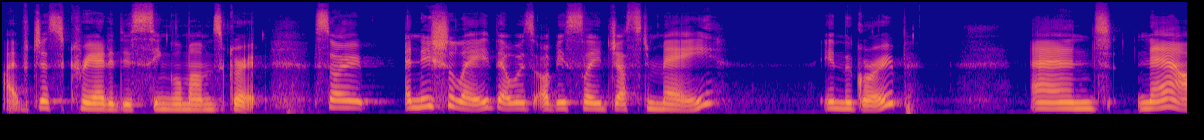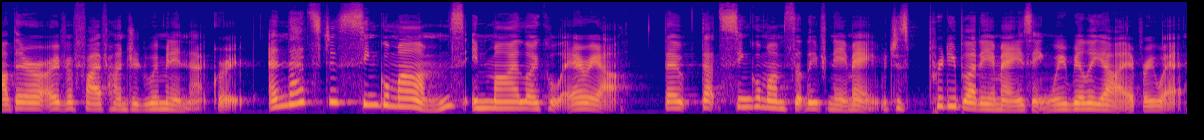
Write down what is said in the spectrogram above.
I've just created this single mums group. So initially, there was obviously just me in the group. And now there are over 500 women in that group. And that's just single mums in my local area. that's single mums that live near me, which is pretty bloody amazing. We really are everywhere.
